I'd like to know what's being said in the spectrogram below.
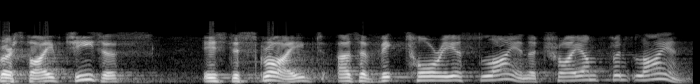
verse 5, Jesus is described as a victorious lion, a triumphant lion.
